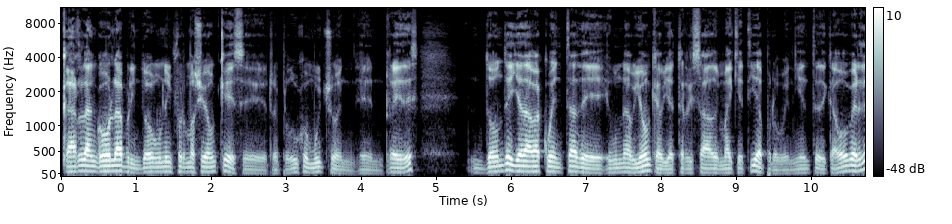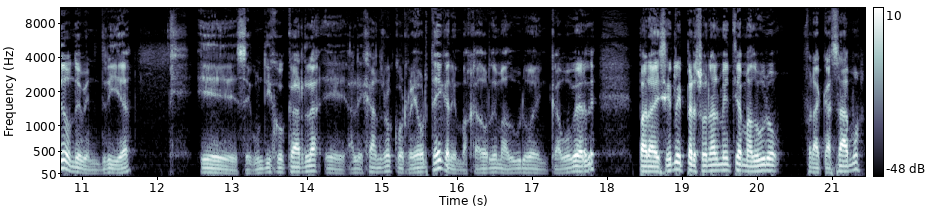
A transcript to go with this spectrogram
Carla Angola brindó una información que se reprodujo mucho en redes, donde ella daba cuenta de un avión que había aterrizado en Maiquetía proveniente de Cabo Verde, donde vendría, eh, según dijo Carla, eh, Alejandro Correa Ortega, el embajador de Maduro en Cabo Verde, para decirle personalmente a Maduro, fracasamos,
